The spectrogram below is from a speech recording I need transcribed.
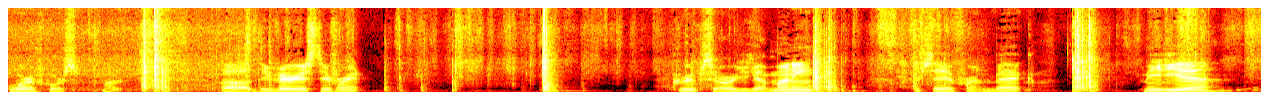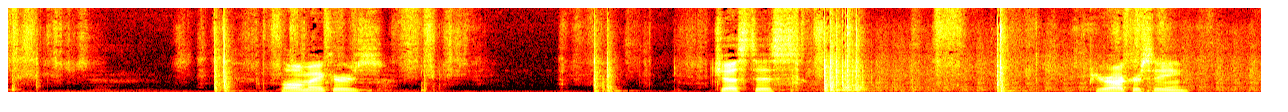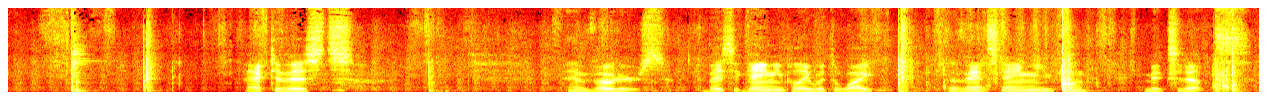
or of course modern. Uh, the various different groups are you got money, which they have front and back, media, lawmakers, justice, bureaucracy, activists, and voters. The basic game you play with the white. Advanced game you can mix it up.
